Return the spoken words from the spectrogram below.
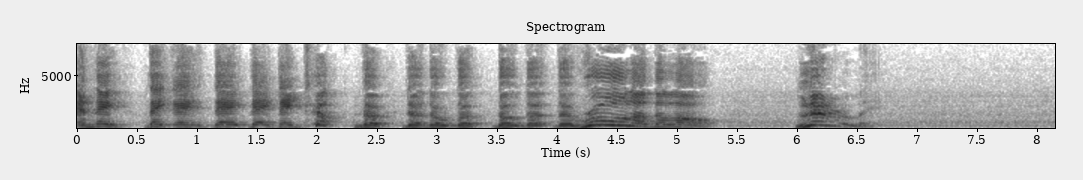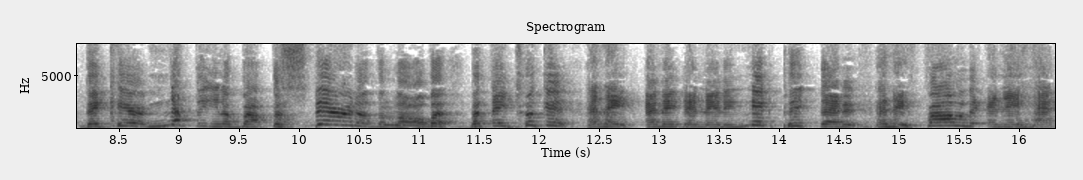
and they they they they they, they took the the, the the the the the rule of the law literally they cared nothing about the spirit of the law, but but they took it and they and they and they, they nitpicked at it and they followed it and they had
